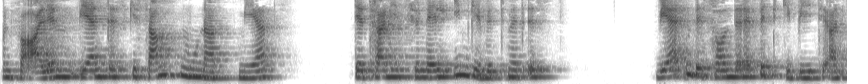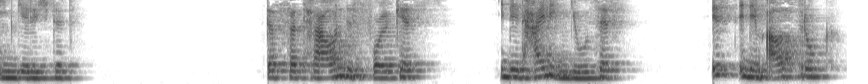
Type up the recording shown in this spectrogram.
und vor allem während des gesamten Monats März, der traditionell ihm gewidmet ist, werden besondere Bittgebete an ihn gerichtet das Vertrauen des Volkes in den heiligen Josef ist in dem Ausdruck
